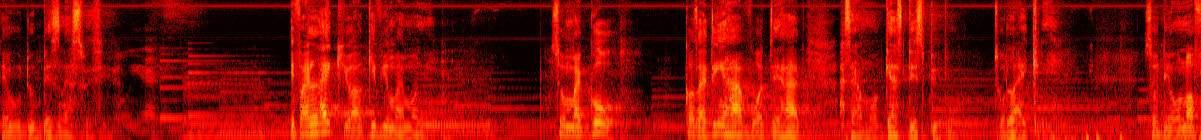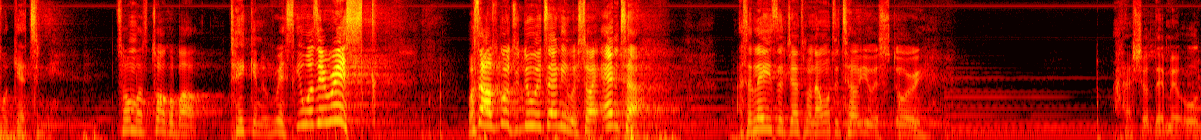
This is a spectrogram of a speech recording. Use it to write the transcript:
they will do business with you. If I like you, I'll give you my money. So my goal, because I didn't have what they had, I said, I'm gonna get these people to like me. So they will not forget me. Someone must talk about taking a risk. It was a risk. But I was going to do it anyway. So I enter. I said, ladies and gentlemen, I want to tell you a story. And I showed them an old,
